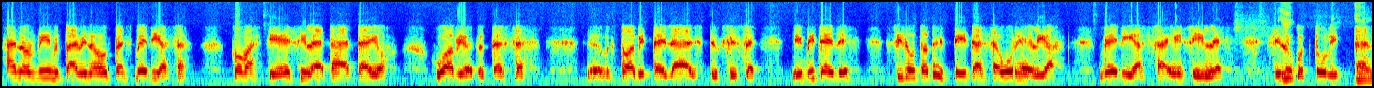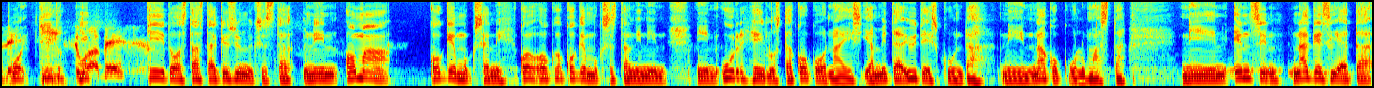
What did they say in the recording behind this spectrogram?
hän on viime päivinä ollut tässä mediassa kovasti esillä, että häntä ei ole huomioitu tässä toimittajien äänestyksessä. Niin miten sinut otettiin tässä urheilija mediassa esille silloin, Joo. kun tulit tänne Joo, voi- kiitos. Suomeen? Kiitos tästä kysymyksestä. Niin oma kokemukseni, ko- ko- kokemuksestani niin, niin urheilusta kokonais ja mitä yhteiskunta niin näkökulmasta, niin ensin näkesi, että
